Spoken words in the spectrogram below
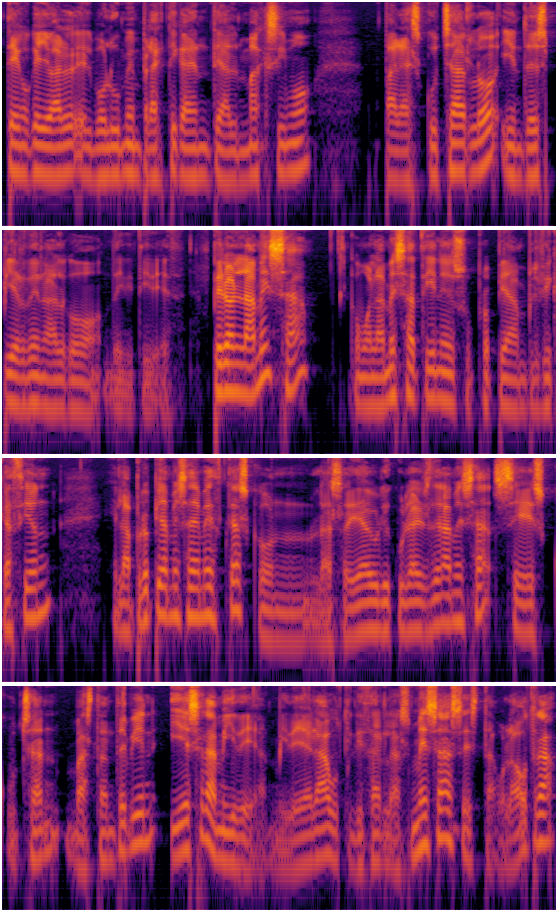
tengo que llevar el volumen prácticamente al máximo para escucharlo y entonces pierden algo de nitidez. Pero en la mesa, como la mesa tiene su propia amplificación, en la propia mesa de mezclas, con la salida de auriculares de la mesa, se escuchan bastante bien y esa era mi idea. Mi idea era utilizar las mesas, esta o la otra,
